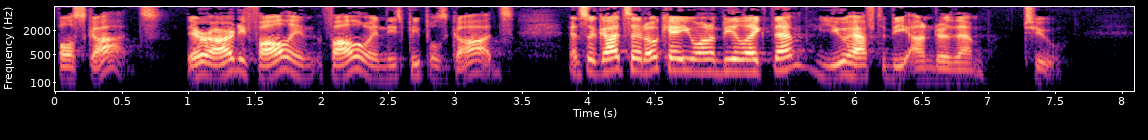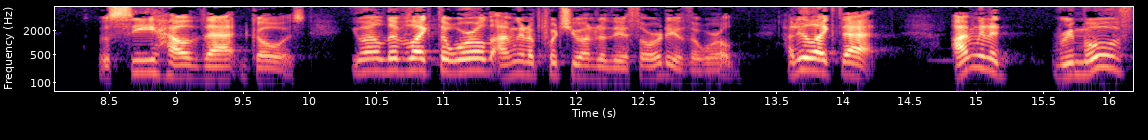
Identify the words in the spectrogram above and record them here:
false gods. They were already following following these people's gods. And so God said, "Okay, you want to be like them? You have to be under them too." We'll see how that goes. You want to live like the world? I'm going to put you under the authority of the world. How do you like that? I'm going to remove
